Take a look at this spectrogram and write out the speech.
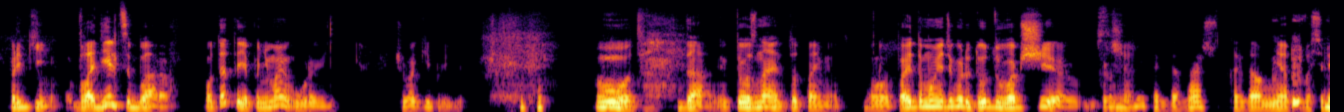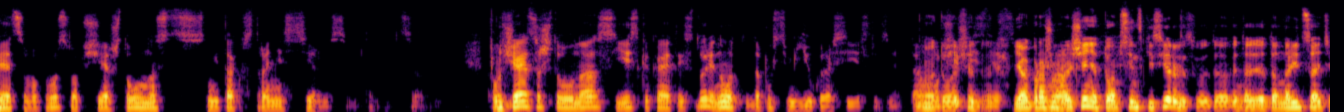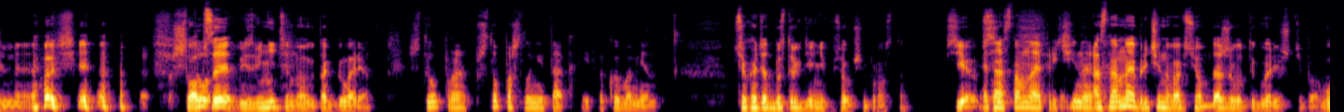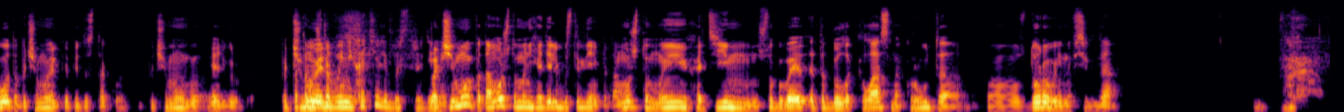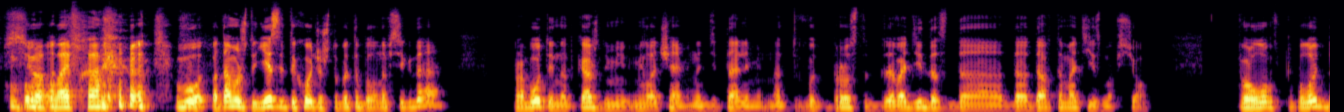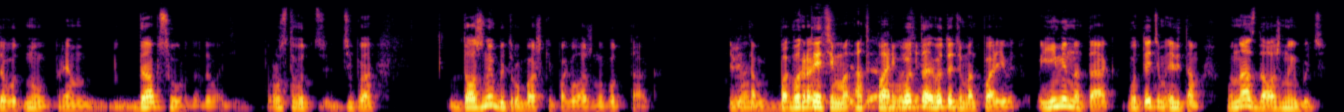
Прикинь, владельцы баров. Вот это я понимаю уровень. Чуваки, привет. Вот, да, кто знает, тот поймет. Вот, поэтому я тебе говорю, тут вообще... Слушай, тогда, знаешь, тогда у меня поселяется вопрос вообще, а что у нас не так в стране с сервисом тогда в целом? Получается, что у нас есть какая-то история, ну вот, допустим, юг России, если взять. Там ну, это вообще, пиздец. Я прошу Ура. прощения, туапсинский сервис, это, это, это нарицательное вообще. Что... Туапсе, извините, но так говорят. Что, про... что пошло не так и в какой момент? Все хотят быстрых денег, все очень просто. Все, это все... основная причина. Основная причина во всем. Даже вот ты говоришь, типа, вот, а почему Эль Капитас такой? Почему мы, я говорю, почему Потому Эль... что вы не хотели быстрых денег. Почему? Потому что мы не хотели быстрых денег. Потому что мы хотим, чтобы это было классно, круто, э, здорово и навсегда. Все, лайфхак. Вот, потому что если ты хочешь, чтобы это было навсегда, работай над каждыми мелочами, над деталями, над вот просто доводи до, до, до, до автоматизма все вплоть до вот, ну, прям до абсурда доводи. Просто вот, типа, должны быть рубашки поглажены вот так. Или ну, там... Вот кра... этим отпаривать. Вот, вот этим отпаривать. Именно так. Вот этим, или там, у нас должны быть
